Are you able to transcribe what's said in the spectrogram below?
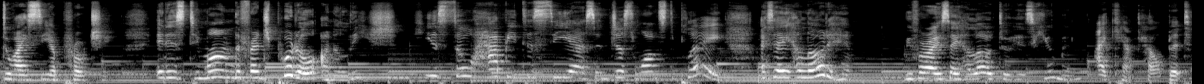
Do I see approaching? It is Timon the French poodle on a leash. He is so happy to see us and just wants to play. I say hello to him. Before I say hello to his human, I can't help it.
